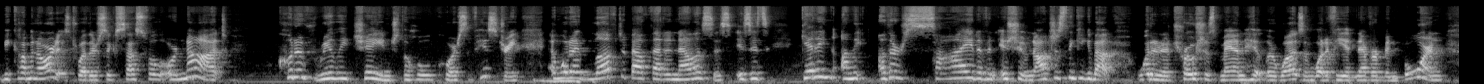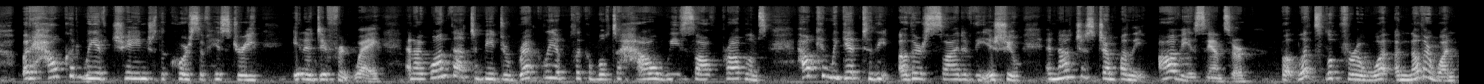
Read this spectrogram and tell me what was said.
become an artist, whether successful or not, could have really changed the whole course of history. And what I loved about that analysis is it's getting on the other side of an issue, not just thinking about what an atrocious man Hitler was and what if he had never been born, but how could we have changed the course of history in a different way? And I want that to be directly applicable to how we solve problems. How can we get to the other side of the issue and not just jump on the obvious answer? but let's look for a, what, another one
